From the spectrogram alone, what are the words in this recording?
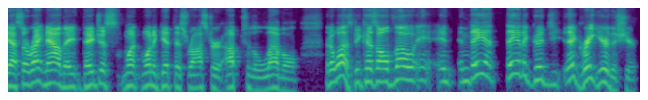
yeah, so right now they they just want want to get this roster up to the level that it was because although and, and they had they had a good they had a great year this year,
